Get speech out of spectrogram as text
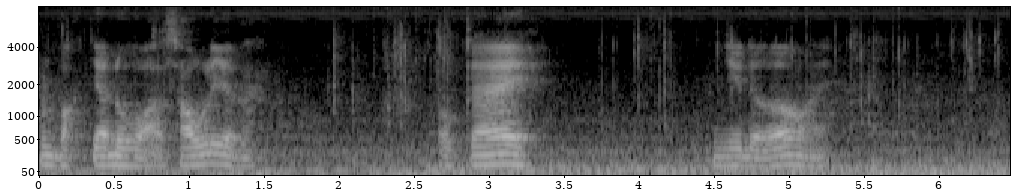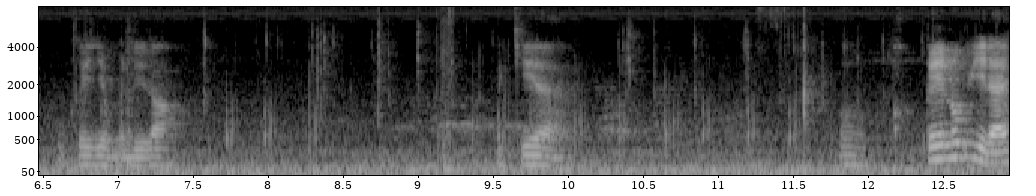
mình bật cho đồ họa xấu liền à ok. Như đỡ rồi ok giờ mình đi đâu? Cái kia à? Cái nút gì đây?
